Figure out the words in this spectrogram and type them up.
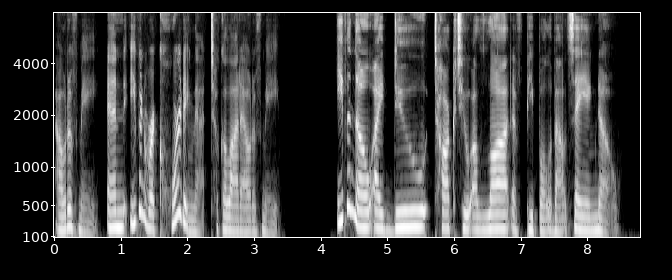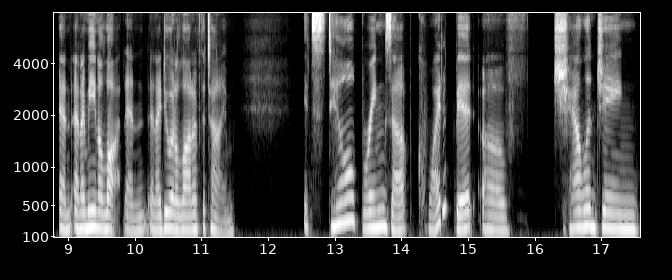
out of me. And even recording that took a lot out of me. Even though I do talk to a lot of people about saying no, and, and I mean a lot, and, and I do it a lot of the time, it still brings up quite a bit of challenging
